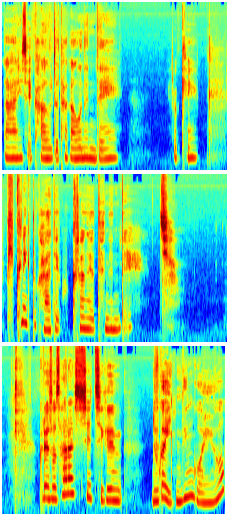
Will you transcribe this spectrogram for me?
나 이제 가을도 다가오는데, 이렇게 피크닉도 가야 되고 그러야 되는데, 참. 그래서 사라 씨 지금 누가 있는 거예요?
